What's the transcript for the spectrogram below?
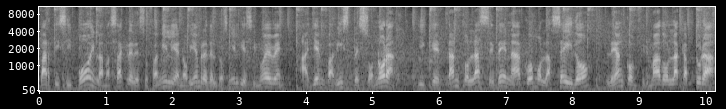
participó en la masacre de su familia en noviembre del 2019 allá en Bavispe, Sonora, y que tanto la Sedena como la Seido le han confirmado la captura.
